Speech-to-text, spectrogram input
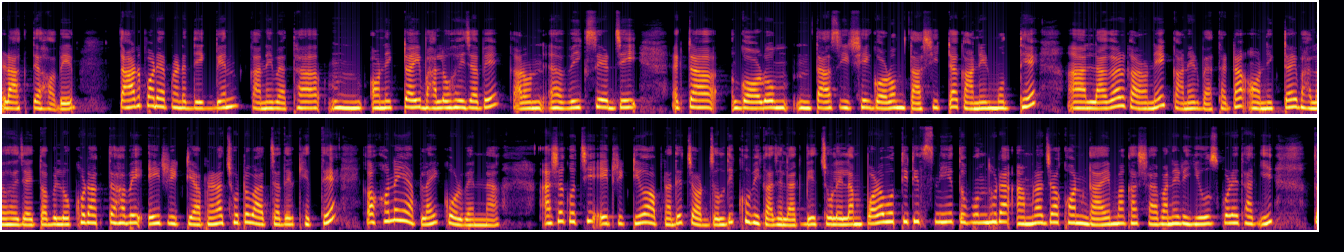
রাখতে হবে। তারপরে আপনারা দেখবেন কানে ব্যথা অনেকটাই ভালো হয়ে যাবে। কারণ ভিক্সের যেই একটা গরম তাসির সেই গরম তাসিরটা কানের মধ্যে লাগার কারণে কানের ব্যথাটা অনেকটাই ভালো হয়ে যায়। তবে লক্ষ্য রাখতে হবে, এই ট্রিকটি আপনারা ছোট বাচ্চাদের ক্ষেত্রে কখনোই অ্যাপ্লাই করবেন না। আশা করছি এই ট্রিকটিও আপনাদের চটজলদি খুবই কাজে লাগবে। চলে এলাম পরবর্তী টিপস নিয়ে। তো বন্ধুরা, আমরা যখন গায়ে মাখা সাবানের ইউজ করে থাকি, তো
